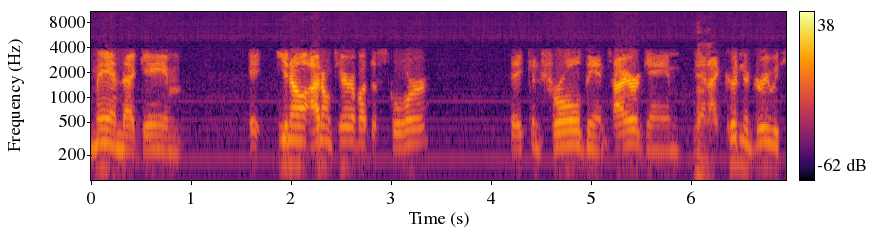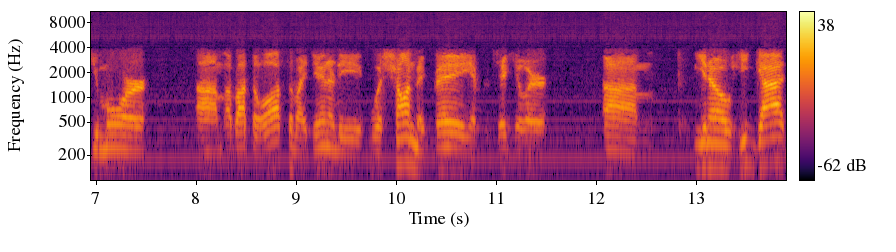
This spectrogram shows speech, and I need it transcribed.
man, that game, it, you know, I don't care about the score. They controlled the entire game, yeah. and I couldn't agree with you more um, about the loss of identity with Sean McVay in particular. Um, you know, he got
